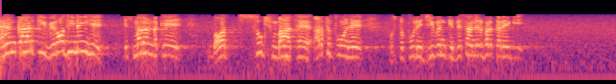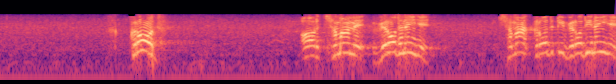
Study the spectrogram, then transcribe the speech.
अहंकार की विरोधी नहीं है। स्मरण रखें, बहुत सूक्ष्म बात है, अर्थपूर्ण है। उस पर पूरे जीवन की दिशा निर्भर करेगी। क्रोध और क्षमा में विरोध नहीं है। क्षमा क्रोध की विरोधी नहीं है,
